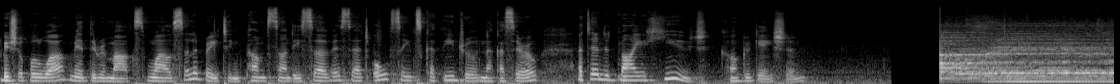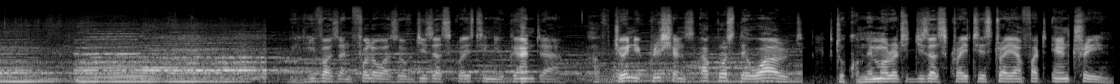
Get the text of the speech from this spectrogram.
Bishop Olwa made the remarks while celebrating Palm Sunday service at All Saints Cathedral, Nakasero, attended by a huge congregation. Believers and followers of Jesus Christ in Uganda have joined Christians across the world to commemorate Jesus Christ's triumphant entry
